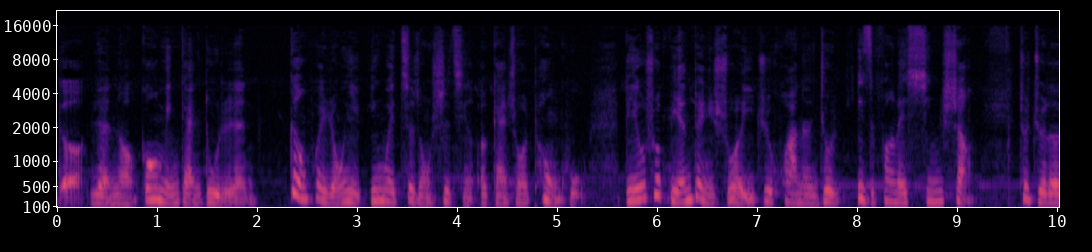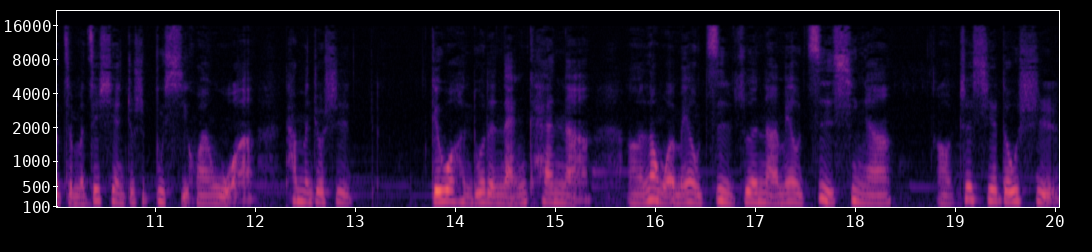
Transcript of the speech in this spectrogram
的人哦，高敏感度的人更会容易因为这种事情而感受到痛苦。比如说别人对你说了一句话呢，你就一直放在心上，就觉得怎么这些人就是不喜欢我啊，他们就是给我很多的难堪呐、呃，让我没有自尊啊，没有自信啊，哦，这些都是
